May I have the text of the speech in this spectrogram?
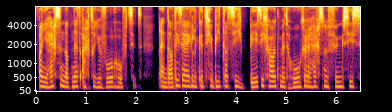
van je hersen dat net achter je voorhoofd zit. En dat is eigenlijk het gebied dat zich bezighoudt met hogere hersenfuncties,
